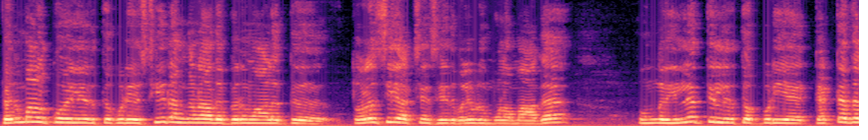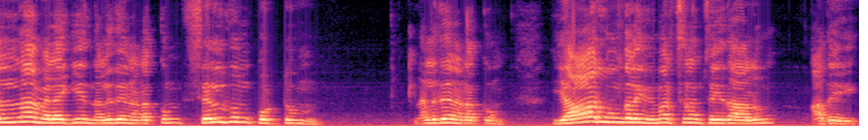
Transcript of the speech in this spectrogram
பெருமாள் கோயிலில் இருக்கக்கூடிய ஸ்ரீரங்கநாத பெருமாளுக்கு துளசி அர்ச்சனை செய்து வழிபடும் மூலமாக உங்கள் இல்லத்தில் இருக்கக்கூடிய கெட்டதெல்லாம் விலகி நல்லதே நடக்கும். செல்வம் கொட்டும். நல்லதே நடக்கும். யார் உங்களை விமர்சனம் செய்தாலும் அதை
